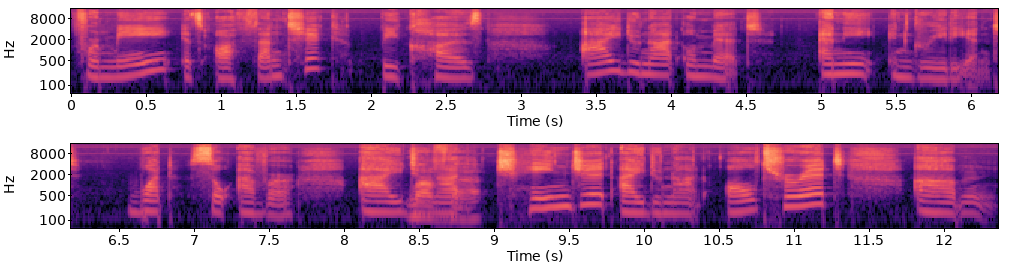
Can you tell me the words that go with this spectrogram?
For me, it's authentic because I do not omit any ingredient whatsoever. I do Love not that. change it. I do not alter it. Um,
